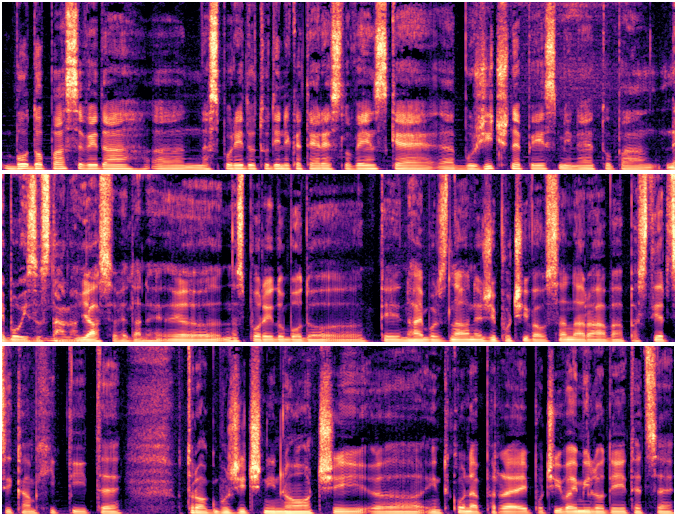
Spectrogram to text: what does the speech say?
Bodo pa seveda uh, na sporedu tudi nekatere slovenske uh, božične pesmi, ne? to pa ne bo izostalo. Ja, seveda ne. Na sporedu bodo te najbolj znane, že počiva vsa narava, pastirci, kam hitite, otrok božični noči in tako naprej, počivaj milo detece.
